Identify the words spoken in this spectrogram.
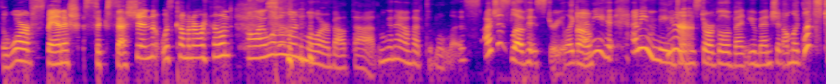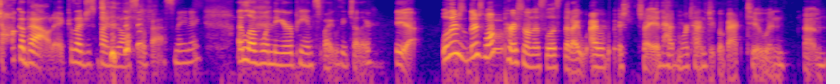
the War of Spanish Succession was coming around. Oh, I want to learn more about that. I'm gonna add that to the list. I just love history. Like Oh. any any major Yeah. historical event you mention, I'm like, let's talk about it because I just find it all so fascinating. I love when the Europeans fight with each other. Yeah. Well, there's there's one person on this list that I, I wish I had had more time to go back to and um,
